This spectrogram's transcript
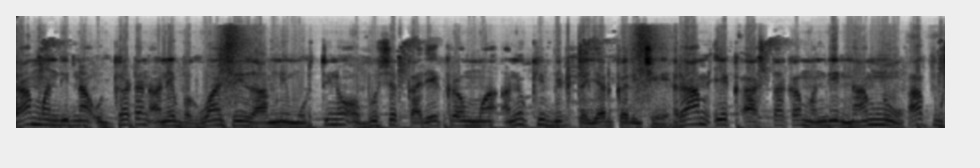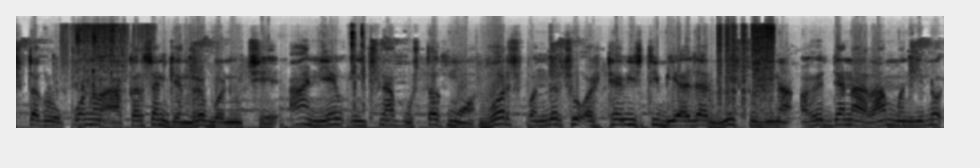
રામ મંદિરના ઉદ્ઘાટન અને ભગવાન શ્રી રામની મૂર્તિનો અભિષેક કાર્યક્રમમાં અનોખી ભીડ તૈયાર કરી છે. રામ એક આસ્થા કા મંદિર નામનું આ પુસ્તક લોકોનું આકર્ષણ કેન્દ્ર બન્યું છે. આ નેવ ઇંચના પુસ્તકમાં વર્ષ પંદરસો અઠ્યાવીસથી બે હજાર વીસ સુધીના અયોધ્યાના રામ મંદિરનો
